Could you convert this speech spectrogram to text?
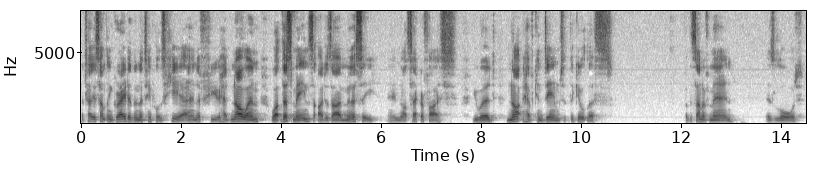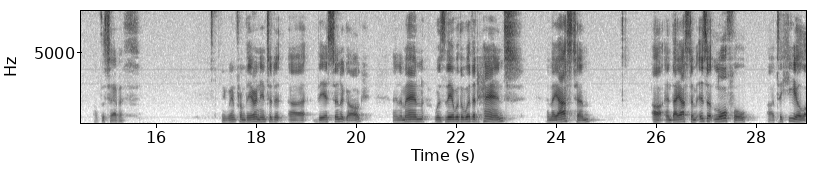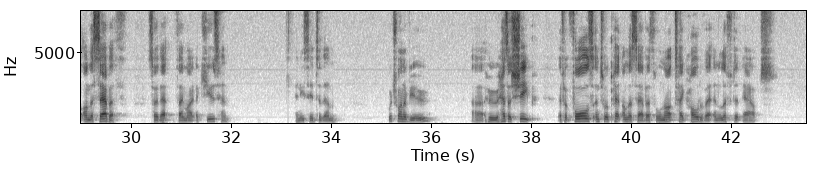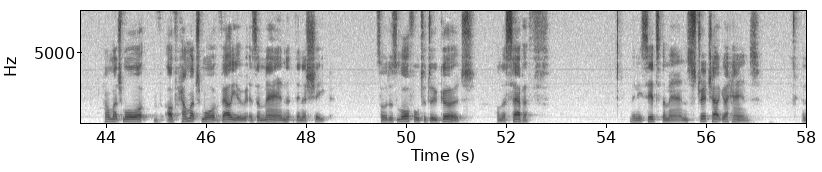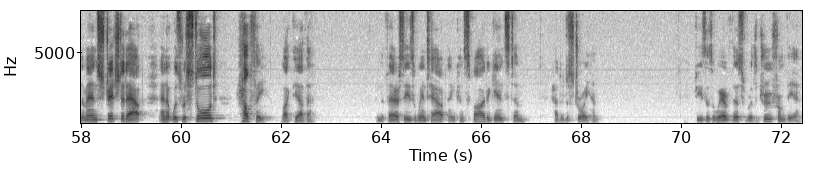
I tell you something greater than the temple is here, and if you had known what this means, I desire mercy and not sacrifice, you would not have condemned the guiltless. For the Son of Man is Lord of the Sabbath. He went from there and entered uh, their synagogue, and a man was there with a withered hand, and they asked him, uh, and they asked him, Is it lawful uh, to heal on the Sabbath? So that they might accuse him. And he said to them, Which one of you uh, who has a sheep, if it falls into a pit on the Sabbath, will not take hold of it and lift it out? How much more of how much more value is a man than a sheep? So it is lawful to do good on the Sabbath. Then he said to the man, Stretch out your hand. And the man stretched it out, and it was restored healthy like the other. And the Pharisees went out and conspired against him how to destroy him. Jesus, aware of this, withdrew from there.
